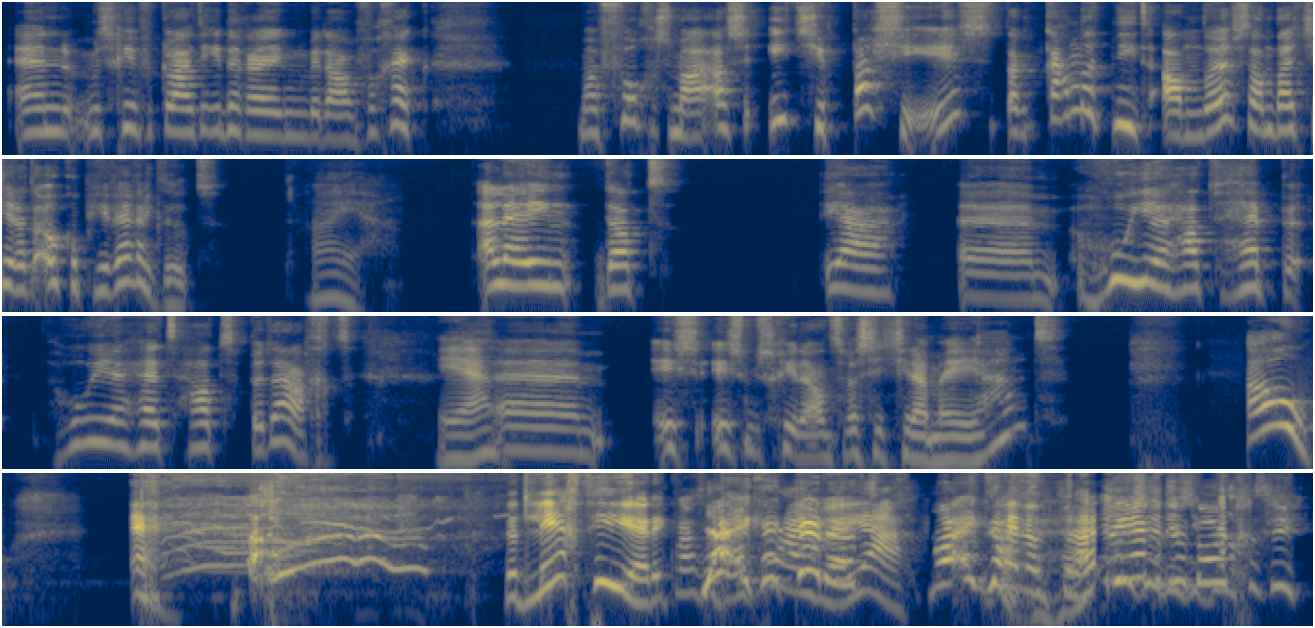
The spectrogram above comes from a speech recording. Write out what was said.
En misschien verklaart iedereen me dan voor gek. Maar volgens mij, als iets je passie is, dan kan het niet anders dan dat je dat ook op je werk doet. Oh ja. Alleen dat, ja, ehm, hoe, je het heb, hoe je het had bedacht, Ja. ehm, is, is misschien anders. Wat zit je daarmee in je hand? Oh! dat ligt hier. Ik was Ja, ik herken het. Ja. Maar ik dacht, ik dus ik nooit dacht- gezien.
